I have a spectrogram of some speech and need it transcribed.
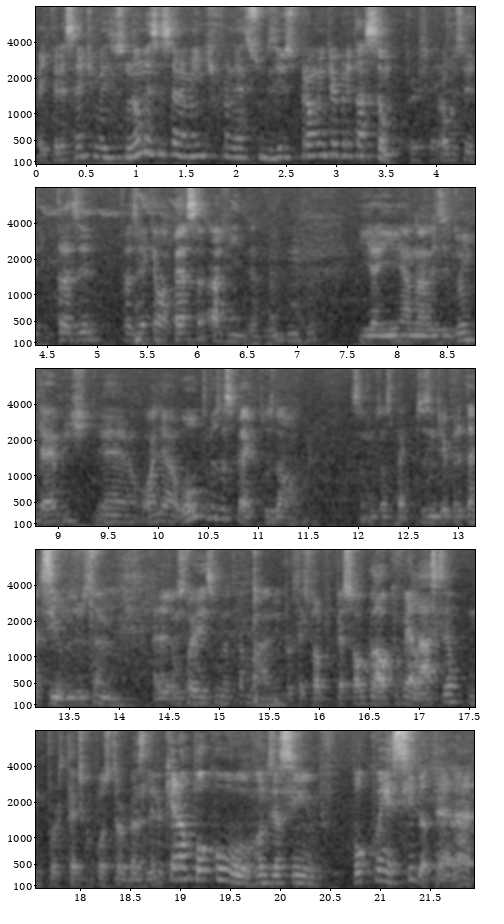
é interessante, mas isso não necessariamente fornece subsídios para uma interpretação, para você trazer, trazer aquela peça à vida. Né? Uhum. E aí a análise do intérprete é, olha outros aspectos da obra. São os aspectos interpretativos, justamente. Então foi esse o meu trabalho. É importante falar pro pessoal, Glauco Velasquez é um importante compositor brasileiro que era um pouco, vamos dizer assim, pouco conhecido até, né?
